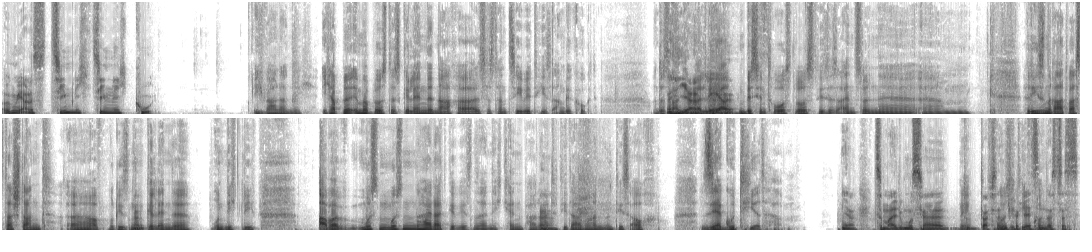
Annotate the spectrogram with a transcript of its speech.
irgendwie alles ziemlich, ziemlich cool. Ich war da nicht. Ich habe mir immer bloß das Gelände nachher, als es dann CeBIT hieß, angeguckt. Und das war Ja. immer leer und ein bisschen trostlos, dieses einzelne ähm, Riesenrad, was da stand, äh, auf dem Riesengelände und nicht lief. Aber muss, ein- muss ein Highlight gewesen sein. Ich kenne ein paar Ja. Leute, die da waren und die es auch sehr gutiert haben. Ja, zumal du musst ja, Nee, du darfst ja nicht vergessen, dass das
